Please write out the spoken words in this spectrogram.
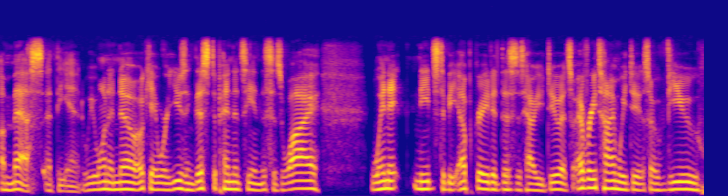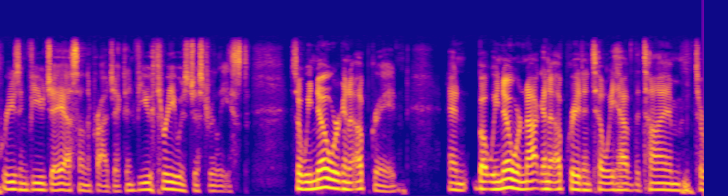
a mess at the end. We want to know, okay, we're using this dependency and this is why. When it needs to be upgraded, this is how you do it. So every time we do, so Vue, we're using Vue.js on the project, and Vue 3 was just released. So we know we're going to upgrade, and but we know we're not going to upgrade until we have the time to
